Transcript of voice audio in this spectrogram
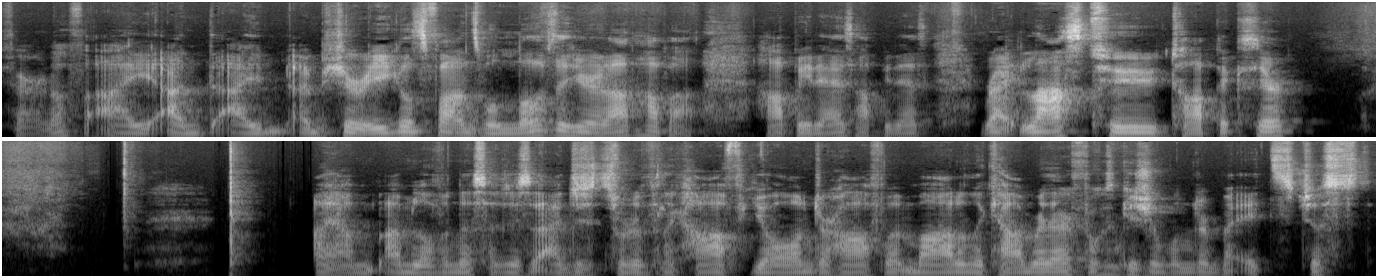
Fair enough. I and I, I'm sure Eagles fans will love to hear that. Happy, happy days, happy days. Right, last two topics here. I am I'm loving this. I just I just sort of like half yawned or half went mad on the camera there, folks, in case you're wondering. But it's just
